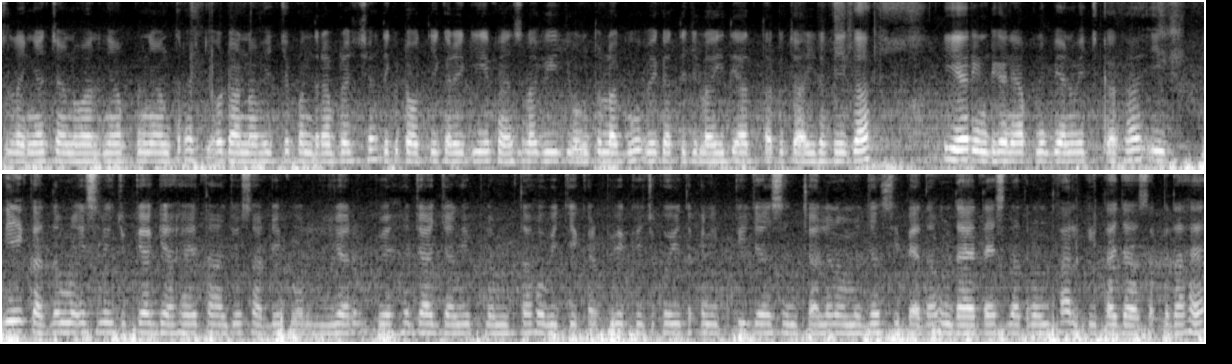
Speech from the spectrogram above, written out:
ਚਲਾਈਆਂ ਜਾਣ ਵਾਲੀਆਂ ਆਪਣੀਆਂ ਅੰਤਰਰਾਸ਼ਟਰੀ ਉਡਾਣਾਂ ਵਿੱਚ 15% ਦੀ ਕਟੌਤੀ ਕਰੇਗੀ। ਇਹ ਫੈਸਲਾ ਵੀਹ ਜੂਨ ਤੋਂ ਲਾਗੂ ਹੋਵੇਗਾ ਅਤੇ ਜੁਲਾਈ ਦੇ ਅੰਤ ਤੱਕ ਜਾਰੀ ਰਹੇਗਾ। ਏਅਰ ਇੰਡੀਆ ਨੇ ਆਪਣੇ ਬਿਆਨ ਵਿੱਚ ਕਿਹਾ, ਇਹ ਇਹ ਕਦਮ ਇਸ ਲਈ ਚੁੱਕਿਆ ਗਿਆ ਹੈ ਤਾਂ ਜੋ ਸਾਡੇ ਕੋਲ ਰਿਜ਼ਰਵ ਜਹਾਜ਼ਾਂ ਦੀ ਉਪਲਬਧਤਾ ਹੋਵੇ। ਜੇਕਰ ਭਵਿੱਖ ਵਿੱਚ ਕੋਈ ਤਕਨੀਕੀ ਜਾਂ ਸੰਚਾਲਨ ਐਮਰਜੈਂਸੀ ਪੈਦਾ ਹੁੰਦਾ ਹੈ, ਤਾਂ ਇਸ ਦਾ ਤੁਰੰਤ ਹੱਲ ਕੀਤਾ ਜਾ ਸਕਦਾ ਹੈ।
